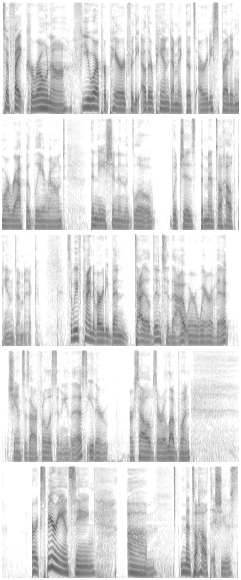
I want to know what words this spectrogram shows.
to fight corona, few are prepared for the other pandemic that's already spreading more rapidly around the nation and the globe, which is the mental health pandemic. So we've kind of already been dialed into that. We're aware of it. Chances are for listening to this, either ourselves or a loved one are experiencing um, mental health issues.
